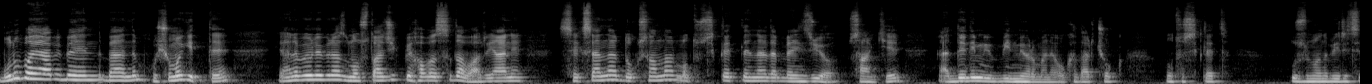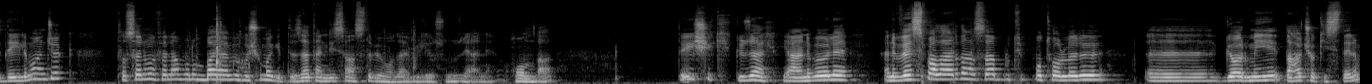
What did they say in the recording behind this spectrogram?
bunu bayağı bir beğen- beğendim. Hoşuma gitti. Yani böyle biraz nostaljik bir havası da var. Yani 80'ler 90'lar motosikletlerine de benziyor sanki. Yani dediğim gibi bilmiyorum hani o kadar çok motosiklet uzmanı birisi değilim ancak tasarımı falan bunun bayağı bir hoşuma gitti. Zaten lisanslı bir model biliyorsunuz yani Honda. Değişik, güzel. Yani böyle hani Vespa'lardansa bu tip motorları e, görmeyi daha çok isterim.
